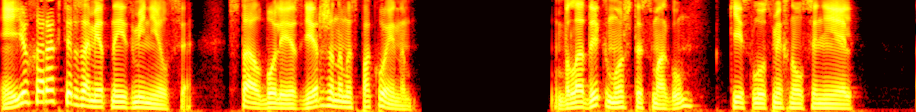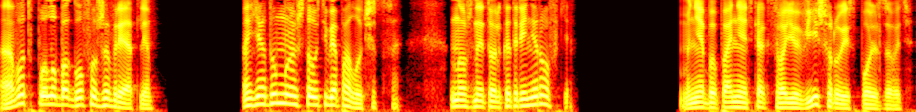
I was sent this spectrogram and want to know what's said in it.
и ее характер заметно изменился, стал более сдержанным и спокойным. «Владык, может, и смогу», — кисло усмехнулся Ниэль. «А вот полубогов уже вряд ли. Я думаю, что у тебя получится. Нужны только тренировки. Мне бы понять, как свою вишеру использовать.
